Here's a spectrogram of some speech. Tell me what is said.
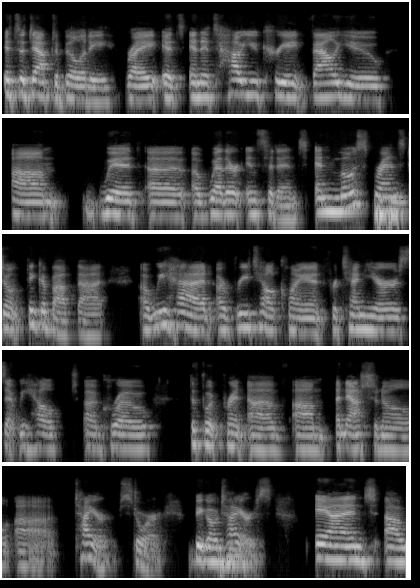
it's adaptability, right? It's and it's how you create value um, with a, a, weather incident. And most brands mm-hmm. don't think about that. Uh, we had a retail client for 10 years that we helped uh, grow the footprint of um, a national uh, tire store, Big O mm-hmm. Tires. And uh,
